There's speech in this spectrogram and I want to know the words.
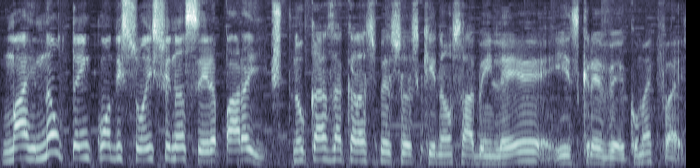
mas não tem condições financeiras para isso. No caso daquelas pessoas que não sabem ler e escrever, como é que faz?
